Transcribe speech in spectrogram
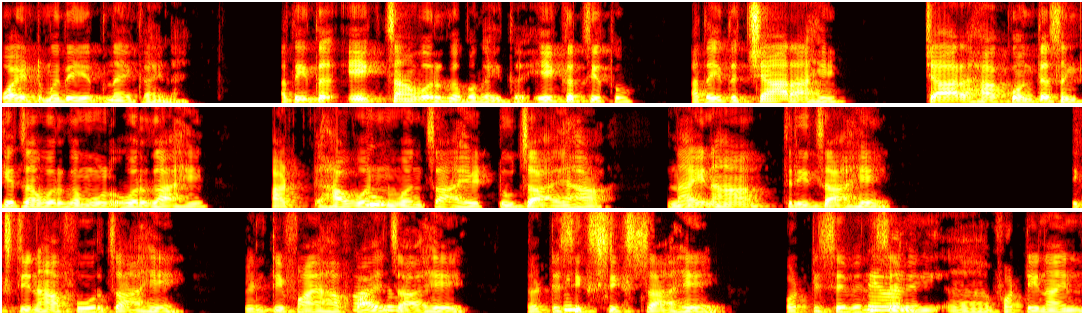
पॉइंटमध्ये येत नाही, काय नाही. आता इथं एकचा वर्ग बघा इथं एकच येतो. आता इथं चार आहे. चार हा कोणत्या संख्येचा वर्गमूळ वर्ग आहे? हा हा 1 1 चा आहे, 2 चा आहे हा. 9 हा 3 चा आहे. 16 हा 4 चा आहे. 25 हा 5 चा आहे. 36 6 चा आहे. 47 7 अ, 49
